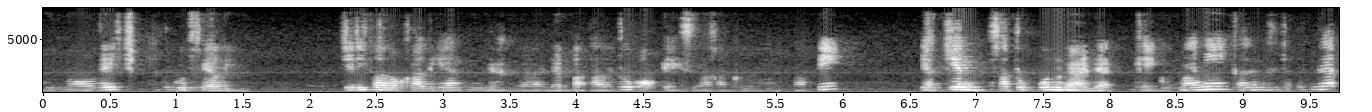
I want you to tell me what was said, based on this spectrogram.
good knowledge, atau good value. Jadi kalau kalian udah nggak ada empat hal itu, oke silahkan keluar. Tapi yakin satu pun nggak ada. Kayak good money, kalian masih dapat nggak?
